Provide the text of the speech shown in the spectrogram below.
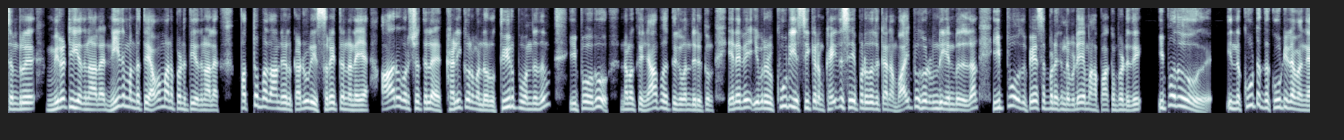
சென்று மிரட்டியதுனால நீதிமன்றத்தை அவமானப்படுத்தியதுனால பத்தொன்பது ஆண்டுகள் கடூரிய சிறை தண்டனையை ஆறு வருஷத்துல கழிக்கணும் என்ற ஒரு தீர்ப்பு வந்ததும் இப்போது நமக்கு ஞாபகத்துக்கு வந்திருக்கும். எனவே இவர்கள் கூடிய சீக்கிரம் கைது செய்யப்படுவதற்கான வாய்ப்புகள் உண்டு என்பதுதான் இப்போது பேசப்படுகின்ற விடயமாக பார்க்கப்படுது. இப்போது இந்த கூட்டத்தை கூட்டினவங்க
